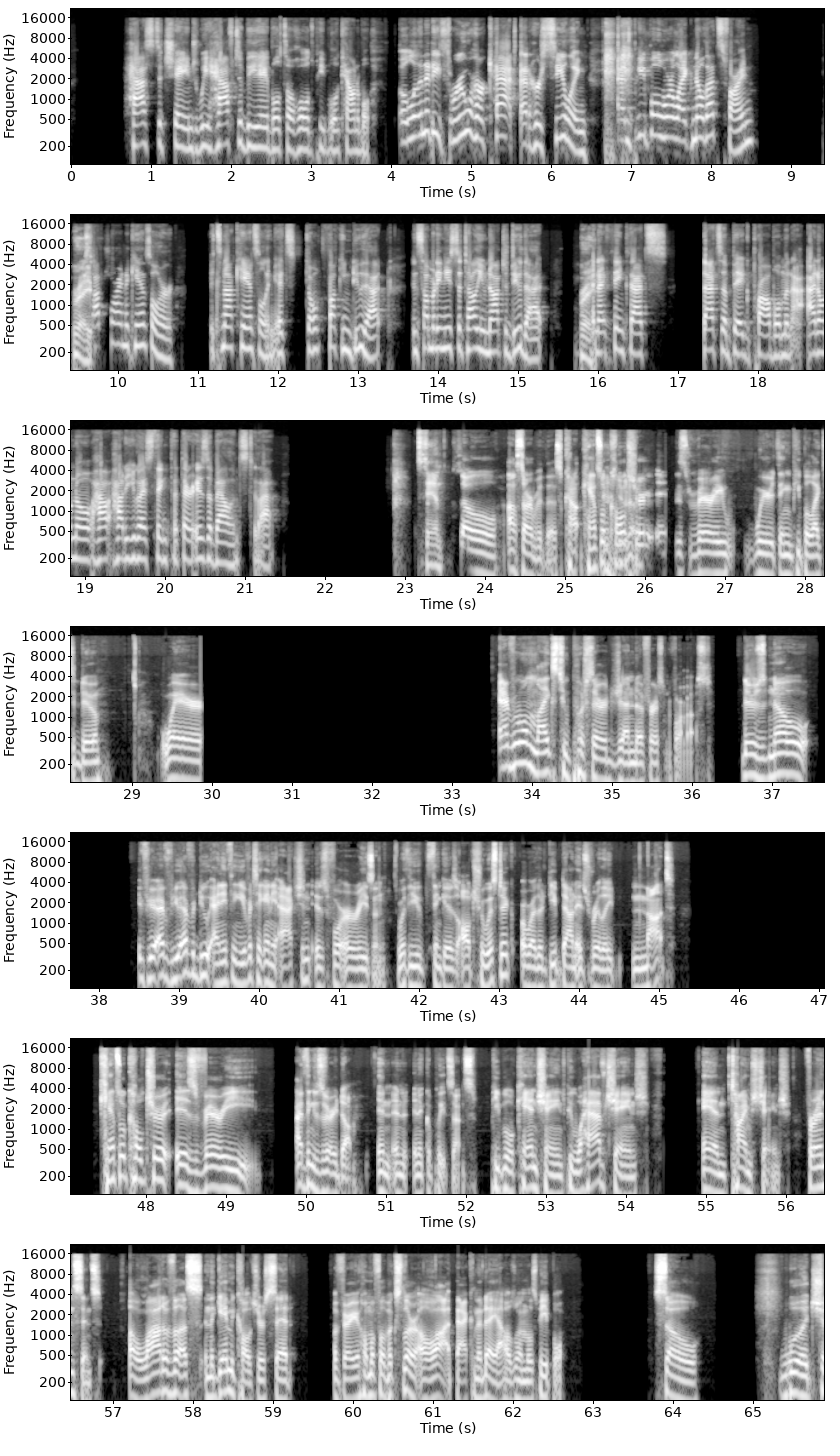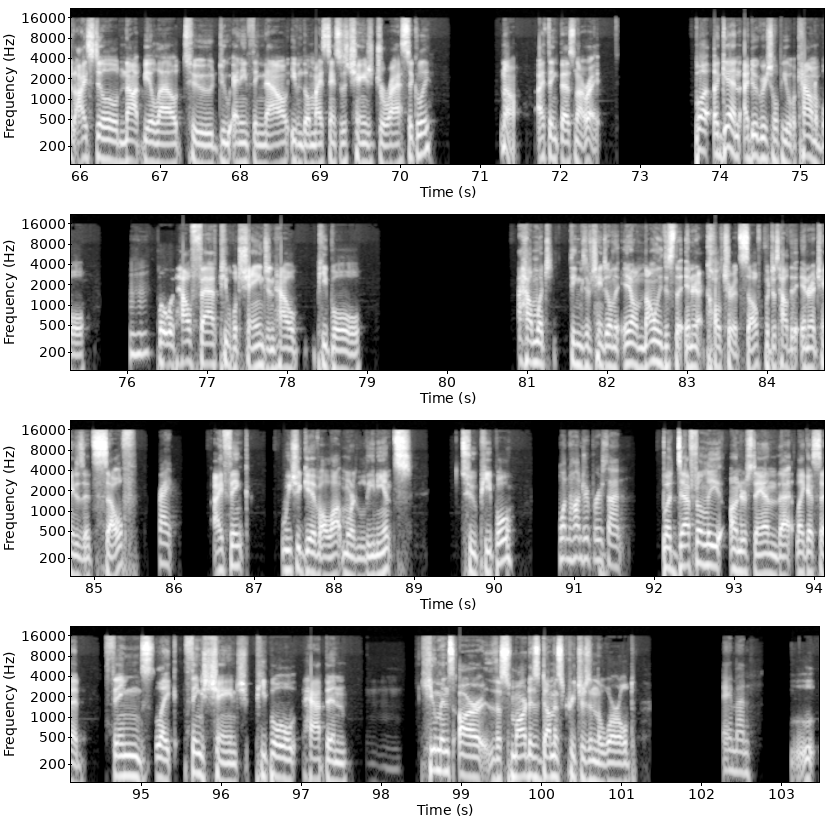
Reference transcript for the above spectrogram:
has to change we have to be able to hold people accountable alinity threw her cat at her ceiling and people were like no that's fine right. stop trying to cancel her it's not canceling it's don't fucking do that and somebody needs to tell you not to do that Right. and i think that's that's a big problem and I, I don't know how how do you guys think that there is a balance to that Stan. So I'll start with this. Ca- cancel Yeah, do it up. culture is this very weird thing people like to do, where everyone likes to push their agenda first and foremost. There's no if you ever you ever do anything, you ever take any action is for a reason, whether you think it is altruistic or whether deep down it's really not. Cancel culture is very I think it's very dumb in, in in a complete sense. People can change, people have changed, and times change. For instance, a lot of us in the gaming culture said a very homophobic slur a lot back in the day. I was one of those people. So would should I still not be allowed to do anything now, even though my stance has changed drastically? No, I think that's not right. But again, I do agree to hold people accountable. Mhm. But with how fast people change and how people how much things have changed on the you know not only just the internet culture itself, but just how the internet changes itself. Right. I think we should give a lot more lenience to people, 100% but definitely understand that, like I said, things like things change, people happen. Mm-hmm. Humans are the smartest, dumbest creatures in the world. amen L-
